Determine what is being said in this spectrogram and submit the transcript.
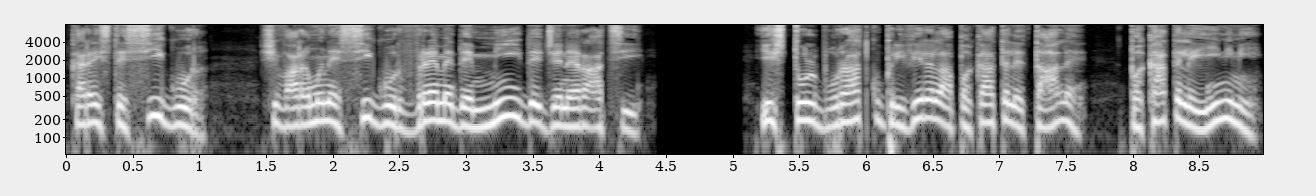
care este sigur și va rămâne sigur vreme de mii de generații. Ești tulburat cu privire la păcatele tale, păcatele inimii,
